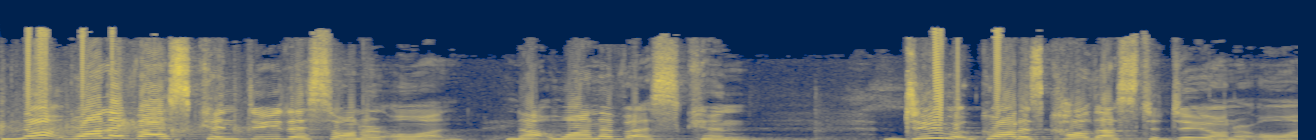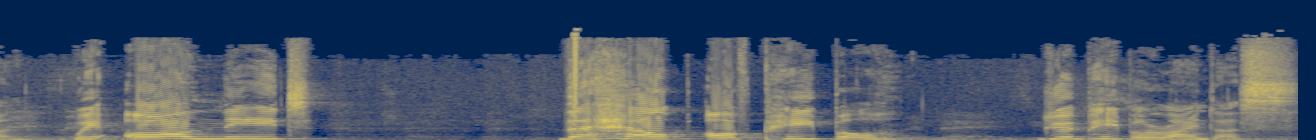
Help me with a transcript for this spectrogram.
Not one of us can do this on our own. Not one of us can do what God has called us to do on our own. We all need the help of people, good people around us.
